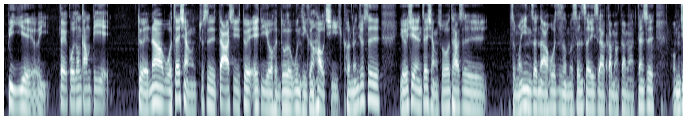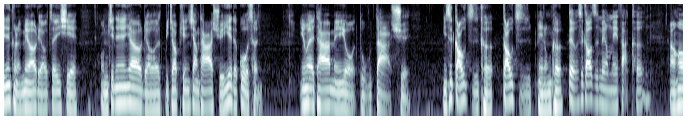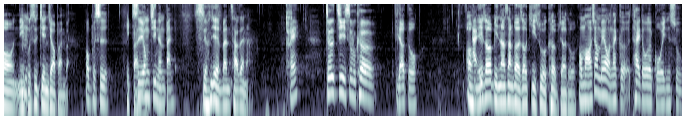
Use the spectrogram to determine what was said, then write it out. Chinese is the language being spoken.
毕业而已。对，国中刚毕业。对，那我在想，就是大家其实对 AD 有很多的问题跟好奇，可能就是有一些人在想说他是。怎么应征的啊，或者是什么深色意思啊，干嘛干嘛？但是我们今天可能没有要聊这一些，我们今天要聊的比较偏向他学业的过程，因为他没有读大学。你是高职科，高职美容科？对，我是高职美容美发科。然后你不是建教班吧？哦、不是，一般。实用技能班。使用技能班差在哪？哎，就是技术课比较多。哦，你是说平常上课的时候技术的课比较多？我们好像没有那个太多的国英数，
